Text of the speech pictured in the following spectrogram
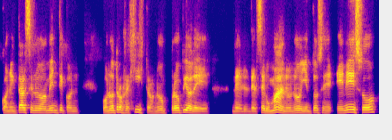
conectarse nuevamente con, otros registros, ¿no? Propio del, del, ser humano, ¿no? Y entonces en eso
